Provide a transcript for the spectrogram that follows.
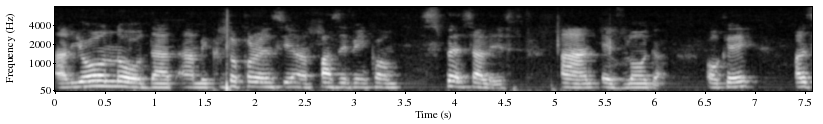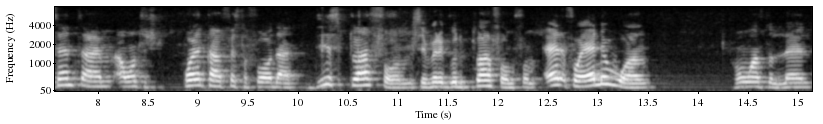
And you all know that I'm a cryptocurrency and passive income specialist and a vlogger. Okay. At the same time, I want to point out first of all that this platform is a very good platform from for anyone who wants to learn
